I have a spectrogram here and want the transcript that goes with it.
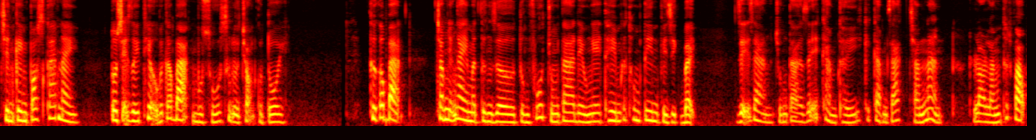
Trên kênh podcast này, tôi sẽ giới thiệu với các bạn một số sự lựa chọn của tôi. Thưa các bạn, trong những ngày mà từng giờ, từng phút chúng ta đều nghe thêm các thông tin về dịch bệnh, dễ dàng chúng ta dễ cảm thấy cái cảm giác chán nản, lo lắng thất vọng.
